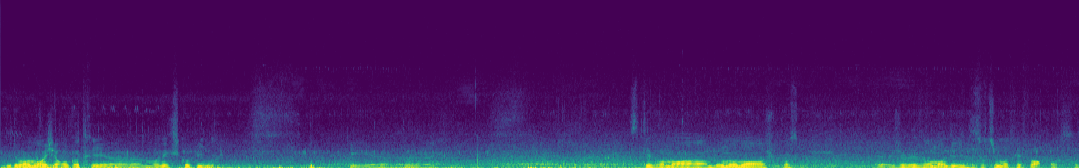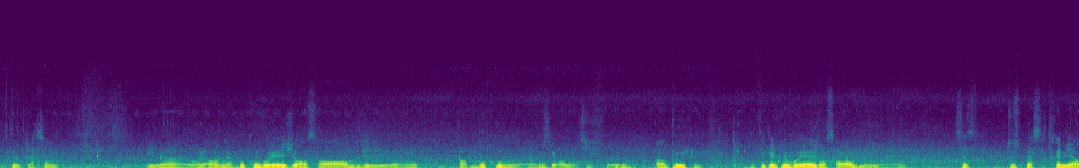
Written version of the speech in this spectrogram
au bout d'un moment, j'ai rencontré euh, mon ex-copine. Et euh, c'était vraiment un bon moment, je pense. J'avais vraiment des, sentiments très forts pour cette personne. Et voilà, on a beaucoup voyagé ensemble, enfin beaucoup, c'est relatif, un peu. On fait quelques voyages ensemble et tout se passait très bien.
